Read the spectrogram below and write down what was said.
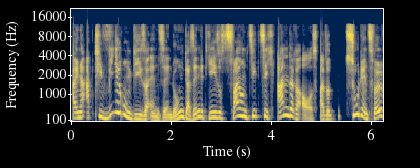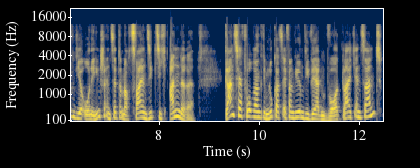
eine Aktivierung dieser Entsendung. Da sendet Jesus 72 andere aus. Also zu den Zwölfen, die er ohnehin schon entsendet, noch 72 andere. Ganz hervorragend im Lukas-Evangelium, die werden wortgleich entsandt.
